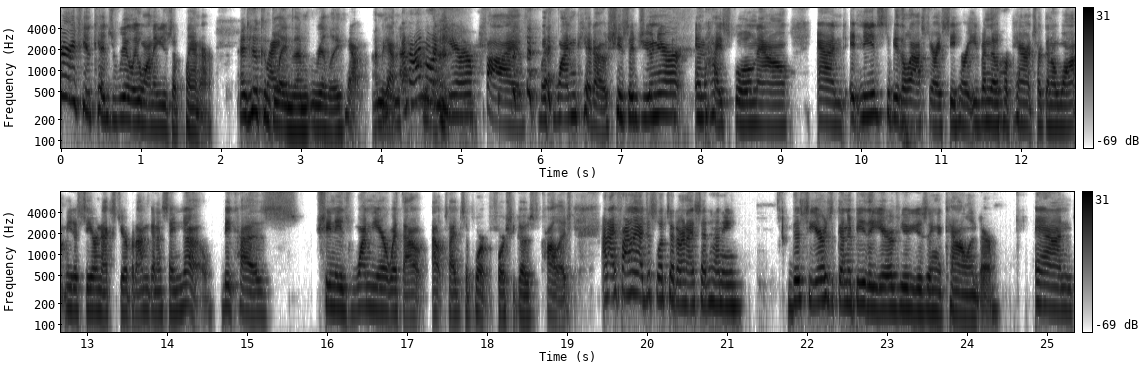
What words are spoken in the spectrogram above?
very few kids really want to use a planner. And who can right? blame them, really? Yeah. I mean, yeah. and I'm yeah. on year five with one kiddo. She's a junior in high school now, and it needs to be the last year I see her, even though her parents are going to want me to see her next year. But I'm going to say no because she needs one year without outside support before she goes to college. And I finally, I just looked at her and I said, honey, this year is going to be the year of you using a calendar. And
